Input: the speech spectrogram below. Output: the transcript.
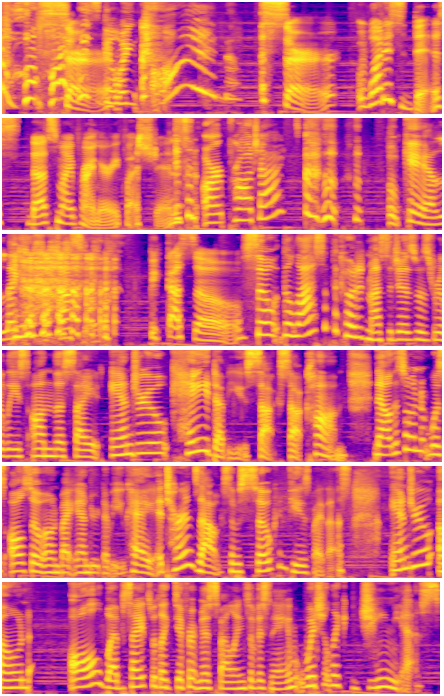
what Sir. was going on? Sir, what is this? That's my primary question. It's an art project. okay, I like Picasso. Picasso. So the last of the coded messages was released on the site andrewwksucks.com. Now this one was also owned by Andrew WK. It turns out because I was so confused by this, Andrew owned all websites with like different misspellings of his name, which like genius.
